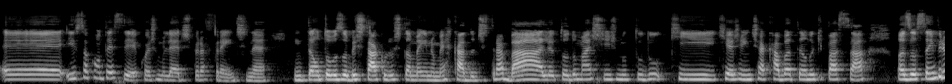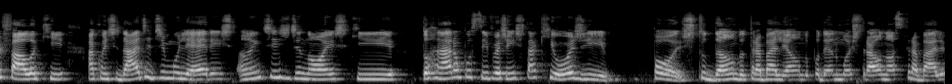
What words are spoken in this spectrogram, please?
é, isso acontecer com as mulheres para frente, né? Então, todos os obstáculos também no mercado de trabalho, todo o machismo, tudo que, que a gente acaba tendo que passar. Mas eu sempre falo que a quantidade de mulheres antes de nós que tornaram possível a gente estar aqui hoje pô, estudando, trabalhando, podendo mostrar o nosso trabalho,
